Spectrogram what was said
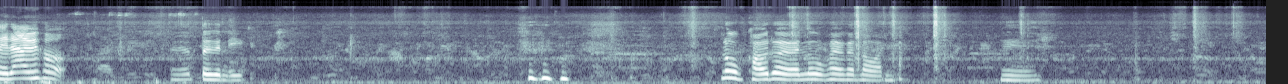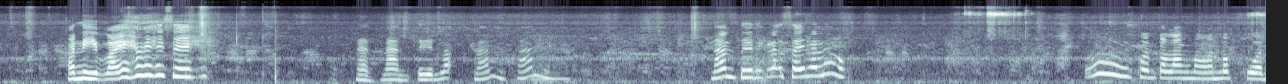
ใส่ได้ไหมพ่อเออตื่นอีก รูปเขาด้วยรูปให้กันนอน นี่พอหนีบไว้ไม่ให้ใส่นั่นนั่นตื่นละนั่นนั่นนั่นตื่นอีกแล้วใส่แล้วแล้วโอ้คนกำลังนอนรบกวน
